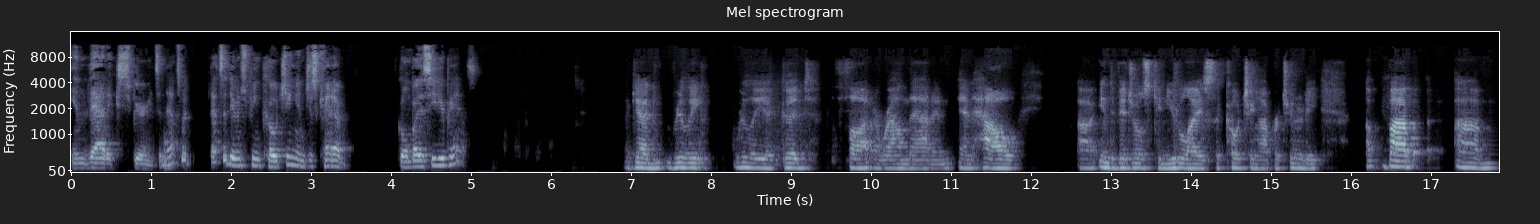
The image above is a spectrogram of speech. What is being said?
in that experience. And that's what that's the difference between coaching and just kind of going by the seat of your pants. Again, really, really a good thought around that and and how uh, individuals can utilize the coaching opportunity. Uh, Bob, um,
